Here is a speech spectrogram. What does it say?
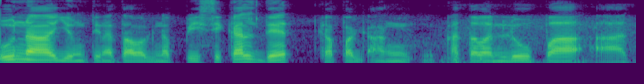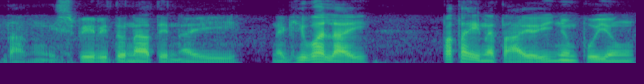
Una, yung tinatawag na physical death, kapag ang katawan lupa at ang espiritu natin ay naghiwalay, patay na tayo. Yun yung po yung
